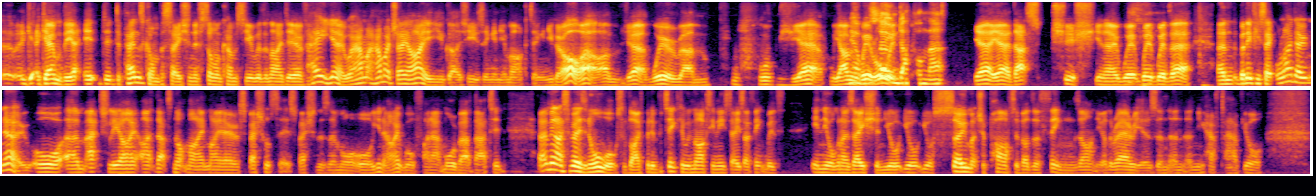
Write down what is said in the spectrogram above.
uh, again with the it, it, depends conversation. If someone comes to you with an idea of hey you know how, how much ai are you guys using in your marketing? And you go oh well um, yeah we're um yeah we I mean, yeah, we're, we're zoned up on that yeah yeah that's shush you know we're, we're we're there. And but if you say well i don't know or um actually i, I that's not my my area of specialty specialism or or you know i will find out more about that it i mean i suppose in all walks of life but in particular with marketing these days i think with in the organization you're you're you're so much a part of other things aren't you? Other areas and and, and you have to have your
